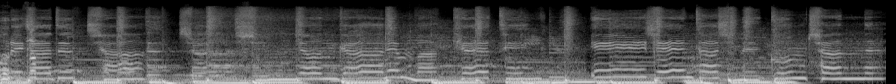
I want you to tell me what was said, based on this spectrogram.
노래 가득 차 10년간의 마케팅 이젠 다시 내 꿈 찾네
